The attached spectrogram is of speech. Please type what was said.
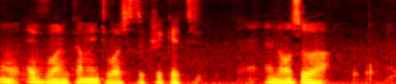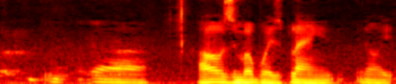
know, everyone coming to watch the cricket, and also uh, how Zimbabwe is playing. You know, it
